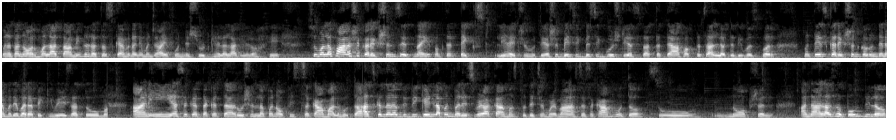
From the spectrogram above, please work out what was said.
पण आता नॉर्मल आता आम्ही घरातच कॅमेराने म्हणजे आयफोनने शूट घ्यायला लागलेलो आहे. सो मला फार असे करेक्शन्स येत नाही फक्त टेक्स्ट लिहायचे होते. असे बेसिक बेसिक गोष्टी असतात तर त्या फक्त चालल्या होत्या दिवसभर. मग तेच करेक्शन करून देण्यामध्ये बऱ्यापैकी वेळ जातो. मग आणि असं करता करता रोशनला पण ऑफिसचं काम आलं होतं. आजकाल त्याला विकेंडला पण बरेच वेळा काम असतं त्याच्यामुळे मग आज त्याचं काम होतं. सो नो ऑप्शन अनाला झोपवून दिलं.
